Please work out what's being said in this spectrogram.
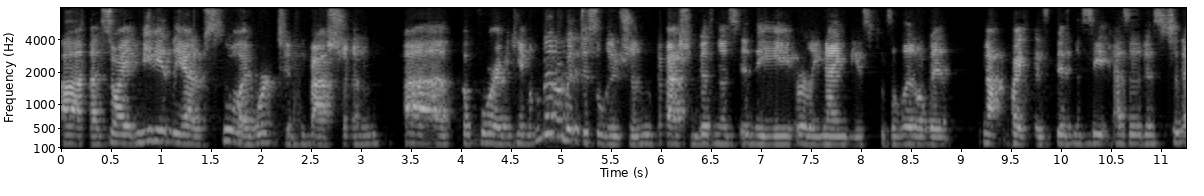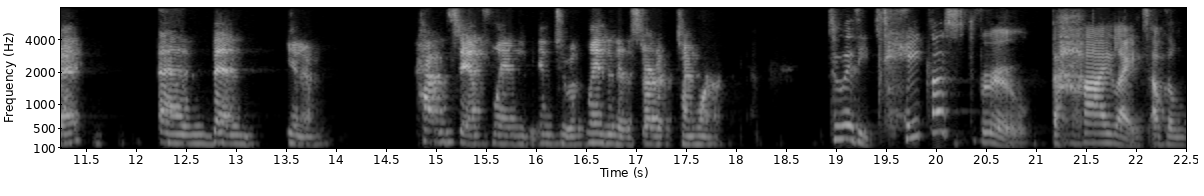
Uh, so I immediately out of school, I worked in fashion uh, before I became a little bit disillusioned. The fashion business in the early 90s was a little bit not quite as businessy as it is today. And then, you know, happenstance landed into a landed at a startup Time Warner. So, Lizzy, take us through the highlights of the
